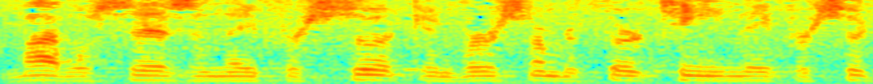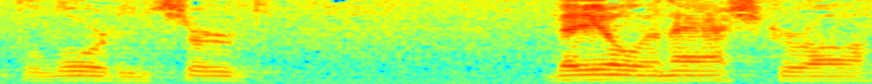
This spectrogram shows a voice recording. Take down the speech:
The Bible says, and they forsook, in verse number 13, they forsook the Lord and served Baal and Ashtaroth.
